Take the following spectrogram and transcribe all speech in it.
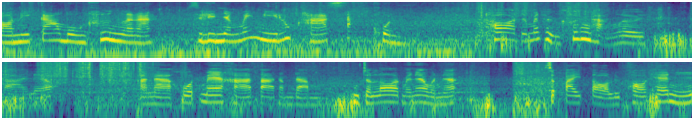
ตอนนี้9ก้าโมงครึ่งแล้วนะซิลินยังไม่มีลูกค้าสักคนทอดจะไม่ถึงครึ่งถังเลย ตายแล้ว อนาคตแม่ค้าตาดำๆกูจะรอดไหมเนี่ยวันนี้จะไปต่อหรือพอแค่นี้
